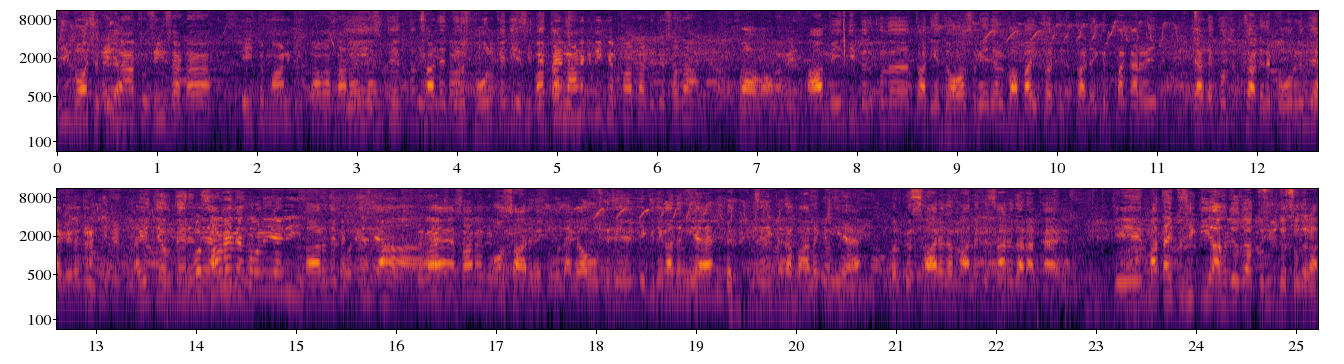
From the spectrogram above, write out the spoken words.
ਜੀ ਬਹੁਤ ਸ਼ੁਕਰੀਆ। ਇੰਨਾ ਤੁਸੀਂ ਸਾਡਾ ਇਤਮਾਨ ਕੀਤਾ ਵਾ ਸਾਰਾ ਜੀ ਅਸੀਂ ਤੇ ਸਾਡੇ ਦਿਲ ਖੋਲ ਕੇ ਜੀ ਅਸੀਂ ਤੇ ਬਾਬੇ ਨਾਨਕ ਦੀ ਕਿਰਪਾ ਤੁਹਾਡੇ ਤੇ ਸਦਾ ਵਾਹ ਵਾਹ। ਆਮੀਨ ਜੀ ਬਿਲਕੁਲ ਤੁਹਾਡੀਆਂ ਦੁਆਵਾਂ ਸੁਣੀਆਂ ਜਾਣ। ਬਾਬਾ ਜੀ ਤੁਹਾਡੇ ਤੁਹਾਡੇ ਕਿਰਪਾ ਕਰ। ਰਹੇ ਤੁਹਾਡੇ ਕੋਲ ਸਾਡੇ ਦੇ ਕੋਲ ਰਹਿੰਦੇ ਹੈਗੇ ਨੇ ਜੀ। ਅਸੀਂ ਤੇ ਆਉਂਦੇ ਰਹਿੰਦੇ ਉਹ ਸਾਰੇ ਹੈਗੇ ਦੇ ਕੋਲ ਹੀ ਹੈ ਜੀ। ਸਾਰੇ ਦੇ ਕੋਲ। ਇਹ ਹਾਂ। ਸਾਰੇ ਦੇ ਉਹ ਕੋਲ। ਸਾਰੇ ਦੇ ਕੋਲ ਹੈਗਾ। ਉਹ ਕਿਸੇ ਇੱਕ ਜਗ੍ਹਾ ਦਾ ਨਹੀਂ ਹੈ। ਕਿਸੇ ਇੱਕ ਦਾ ਮਾਲਕ ਨਹੀਂ ਹੈ। ਬਲਕਿ ਸਾਰੇ ਦਾ ਮਾਲਕ ਹੈ ਸਾਰੇ ਦਾ ਰਾਖਾ ਹੈਗਾ। ਤੇ ਮਾਤਾ ਜੀ ਤੁਸੀਂ ਕੀ ਆਖਦੇ ਹੋ? ਜ਼ਰਾ ਤੁਸੀਂ ਵੀ ਦੱਸੋ ਜ਼ਰਾ।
